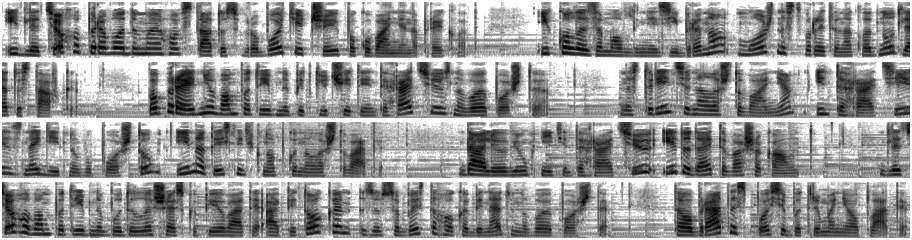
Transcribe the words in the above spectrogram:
і для цього переводимо його в статус в роботі чи пакування, наприклад. І коли замовлення зібрано, можна створити накладну для доставки. Попередньо вам потрібно підключити інтеграцію з новою поштою. На сторінці налаштування інтеграції знайдіть нову пошту і натисніть кнопку Налаштувати. Далі увімкніть інтеграцію і додайте ваш аккаунт. Для цього вам потрібно буде лише скопіювати API токен з особистого кабінету нової пошти. та обрати спосіб отримання оплати.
